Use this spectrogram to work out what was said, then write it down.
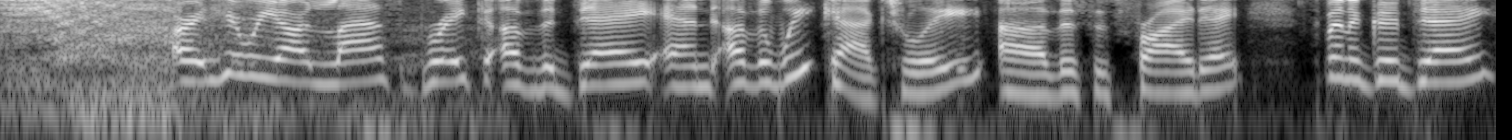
All right, here we are, last break of the day and of the week, actually. Uh, this is Friday. It's been a good day.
